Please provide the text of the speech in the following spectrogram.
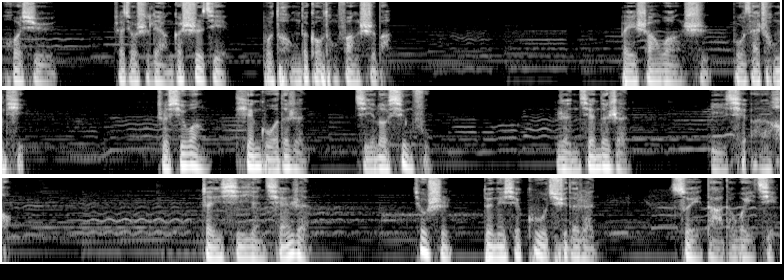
或许，这就是两个世界不同的沟通方式吧。悲伤往事不再重提，只希望天国的人极乐幸福，人间的人一切安好。珍惜眼前人，就是对那些故去的人最大的慰藉。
